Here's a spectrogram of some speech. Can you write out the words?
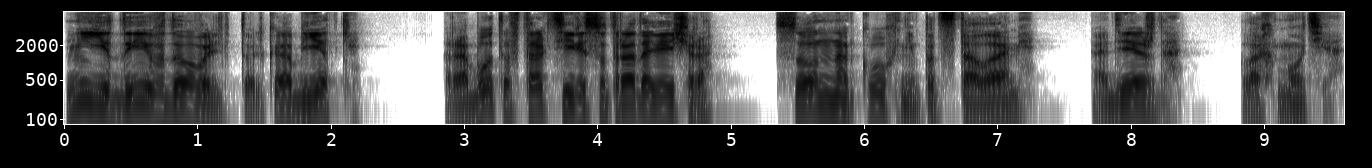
ни еды вдоволь, только объедки. Работа в трактире с утра до вечера, сон на кухне под столами, одежда, лохмотья.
